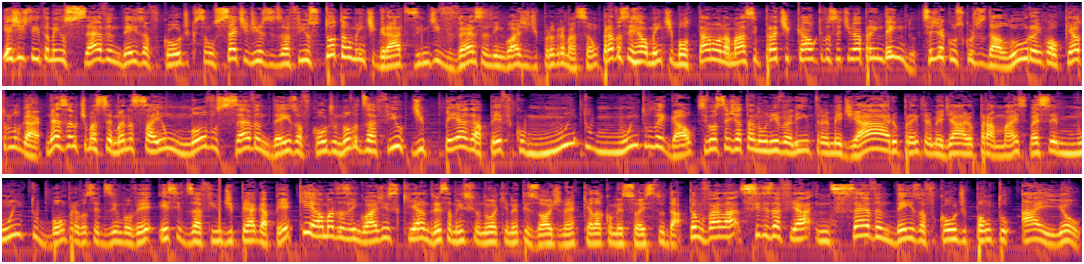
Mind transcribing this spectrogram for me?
E a gente tem também os 7 Days of Code, que são 7 dias de desafios totalmente grátis em diversas linguagens de programação, para você realmente botar a mão na massa e praticar o que você estiver aprendendo, seja com os cursos da Lura ou em qualquer outro lugar. Nessa última semana saiu um novo 7 Days of Code, um novo desafio de PHP, ficou muito, muito legal. Se você já tá no nível ali intermediário, para intermediário, para mais, vai ser muito bom para você desenvolver esse desafio de PHP, que é uma das linguagens que a Andressa mencionou aqui no episódio, né? Que ela começou a estudar. Então vai lá se desafiar em 7daysofcode.io.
